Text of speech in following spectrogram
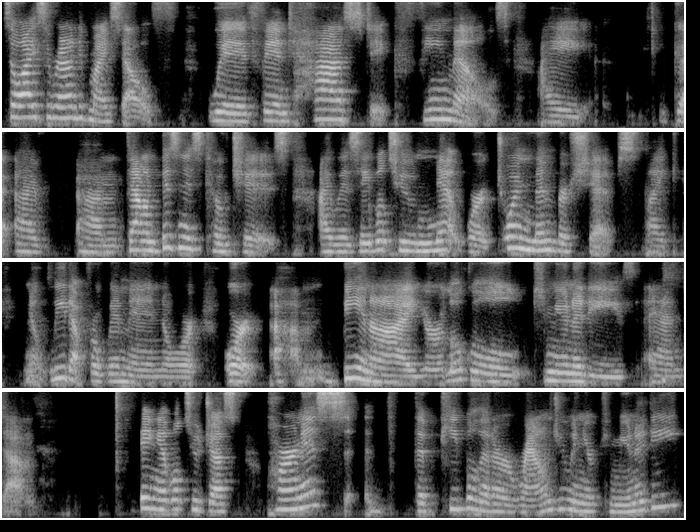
So I surrounded myself with fantastic females. I, I um, found business coaches. I was able to network, join memberships like you know Lead Up for Women or or um, BNI, your local communities, and um, being able to just harness the people that are around you in your community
